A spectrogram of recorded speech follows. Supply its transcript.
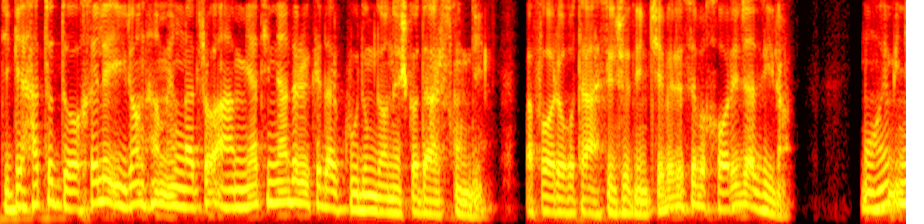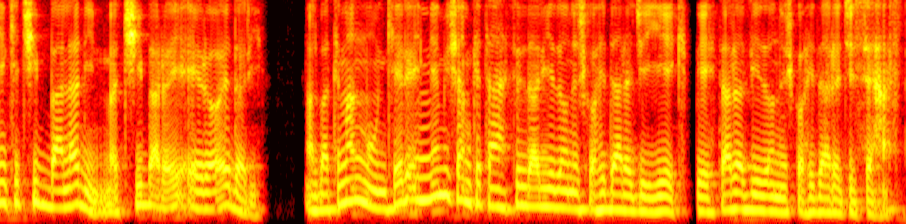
دیگه حتی داخل ایران هم اینقدر اهمیتی نداره که در کدوم دانشگاه درس خوندین و فارغ و تحصیل شدین چه برسه به خارج از ایران مهم اینه که چی بلدین و چی برای ارائه داری البته من منکر این نمیشم که تحصیل در یه دانشگاه درجه یک بهتر از یه دانشگاه درجه سه هست.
